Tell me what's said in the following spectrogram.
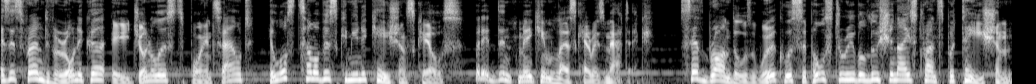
As his friend Veronica, a journalist, points out, he lost some of his communication skills, but it didn't make him less charismatic. Seth Brundle's work was supposed to revolutionize transportation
